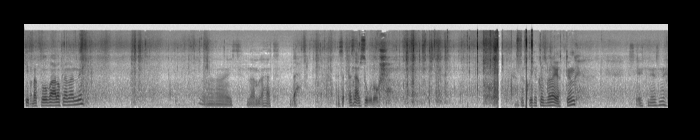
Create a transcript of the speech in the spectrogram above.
Itt megpróbálok lemenni. Nem lehet, de ez, ez nem szúrós. Akkor ide közben lejöttünk szétnézni.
